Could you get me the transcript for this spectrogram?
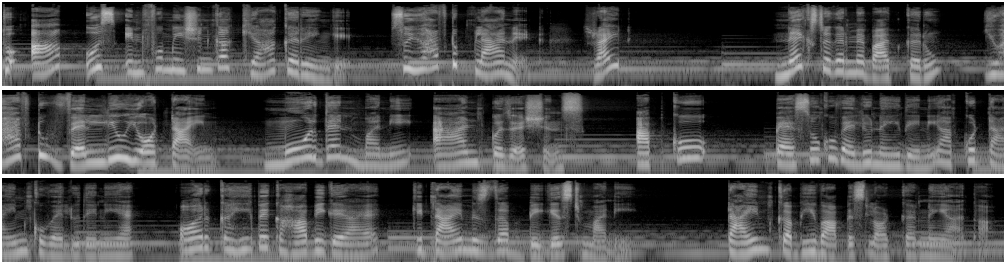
तो आप उस इन्फॉर्मेशन का क्या करेंगे? So you have to plan it right next अगर मैं बात करूँ you have to value your time more than money and possessions आपको पैसों को वैल्यू नहीं देनी, आपको टाइम को वैल्यू देनी है। और कहीं पे कहा भी गया है कि time is the biggest money time कभी वापस लौट कर नहीं आता।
